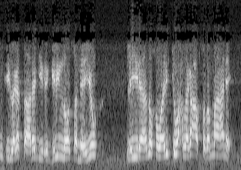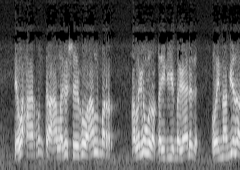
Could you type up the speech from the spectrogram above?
intii laga saaro dhiirigelin loo sameeyo la yidhaahdo khawaarijta wax laga cabsado maahane. Dee waxaa runta ah laga sheego hal mar ha laga wada qayliyo magaalada oo imaamyada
